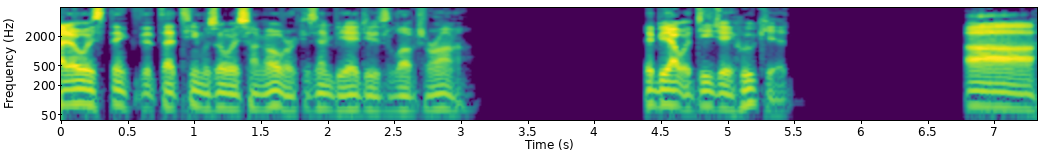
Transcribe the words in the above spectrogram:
I'd always think that that team was always hungover because NBA dudes love Toronto. They'd be out with DJ Whoo Kid. Uh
